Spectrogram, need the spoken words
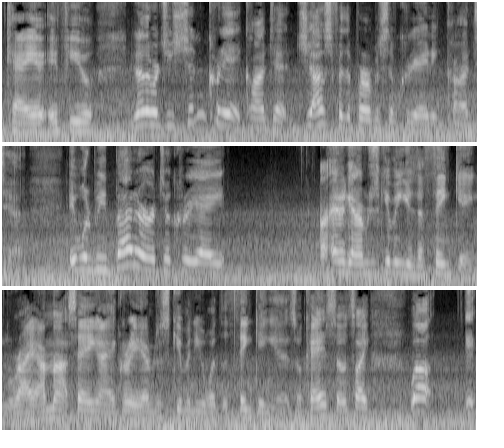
Okay, if you, in other words, you shouldn't create content just for the purpose of creating content. It would be better to create, uh, and again, I'm just giving you the thinking, right? I'm not saying I agree, I'm just giving you what the thinking is, okay? So it's like, well, it,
